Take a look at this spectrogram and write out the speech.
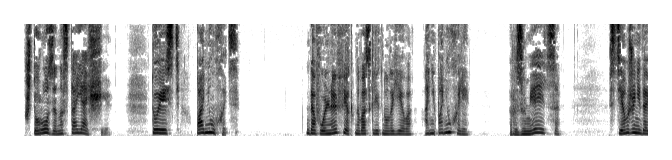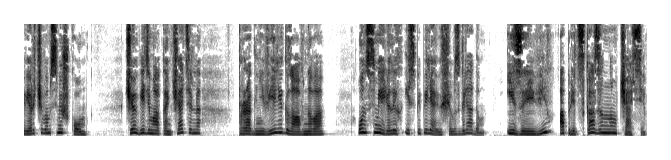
что розы настоящие, то есть понюхать. «Довольно эффектно!» — воскликнула Ева. «Они понюхали?» «Разумеется!» с тем же недоверчивым смешком, чем, видимо, окончательно прогневили главного. Он смерил их испепеляющим взглядом и заявил о предсказанном часе.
